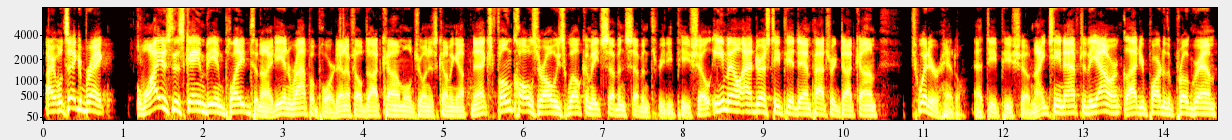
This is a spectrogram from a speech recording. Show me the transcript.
right, we'll take a break. Why is this game being played tonight? Ian Rapoport, NFL.com, will join us coming up next. Phone calls are always welcome, 877-3DP Show. Email address, dp at danpatrick.com. Twitter handle at DP Show. 19 after the hour. Glad you're part of the program.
